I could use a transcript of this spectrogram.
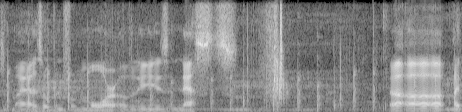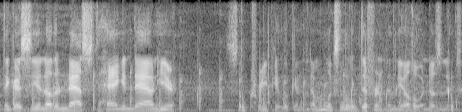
Keep my eyes open for more of these nests. Uh, uh, uh, uh, I think I see another nest hanging down here. So creepy looking. That one looks a little different than the other one, doesn't it?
